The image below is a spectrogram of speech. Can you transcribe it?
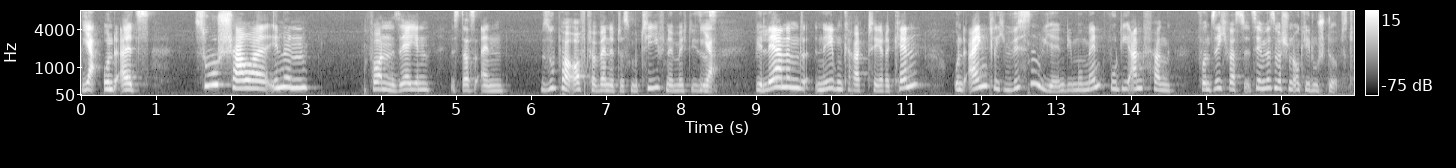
Ja. Und als ZuschauerInnen von Serien ist das ein super oft verwendetes Motiv, nämlich dieses, Ja. wir lernen Nebencharaktere kennen und eigentlich wissen wir in dem Moment, wo die anfangen, von sich was zu erzählen, wissen wir schon, okay, du stirbst.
